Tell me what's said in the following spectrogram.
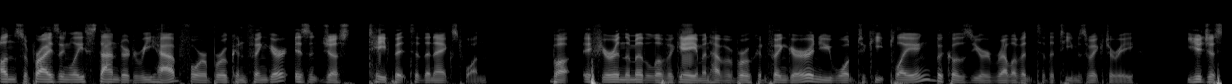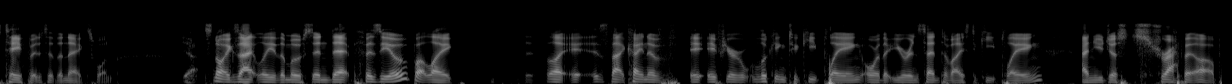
unsurprisingly standard rehab for a broken finger isn't just tape it to the next one but if you're in the middle of a game and have a broken finger and you want to keep playing because you're relevant to the team's victory you just tape it to the next one Yeah. it's not exactly the most in-depth physio but like like it's that kind of if you're looking to keep playing or that you're incentivized to keep playing and you just strap it up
